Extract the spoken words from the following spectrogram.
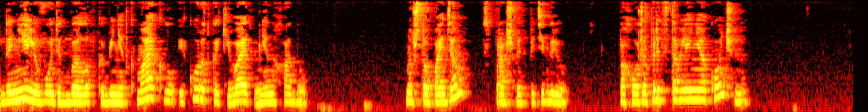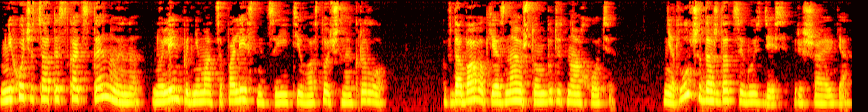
Даниэль уводит Белла в кабинет к Майклу и коротко кивает мне на ходу. «Ну что, пойдем?» – спрашивает Пятигрю. «Похоже, представление окончено». Мне хочется отыскать Стэнуина, но лень подниматься по лестнице и идти в восточное крыло. Вдобавок я знаю, что он будет на охоте. Нет, лучше дождаться его здесь, решаю я.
